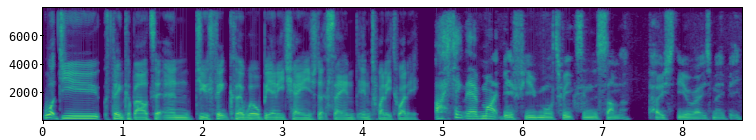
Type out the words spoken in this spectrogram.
what do you think about it? And do you think there will be any change, let's say, in, in 2020? I think there might be a few more tweaks in the summer, post the Euros, maybe.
